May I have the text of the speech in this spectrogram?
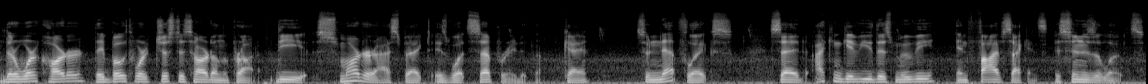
Their work harder, they both work just as hard on the product. The smarter aspect is what separated them, okay? So Netflix said, I can give you this movie in five seconds as soon as it loads.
